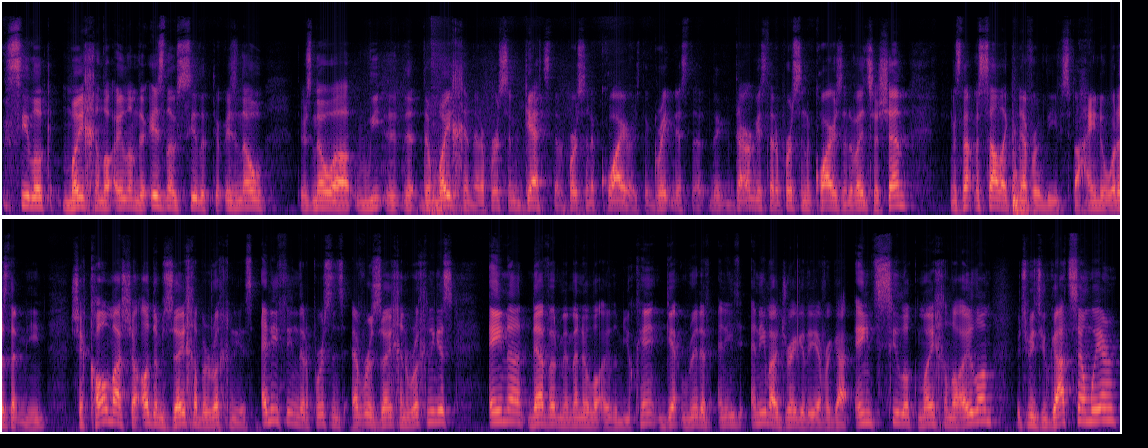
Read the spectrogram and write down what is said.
siluk moichin la'olam." There is no siluk. There is no there's no uh, the, the moichin that a person gets, that a person acquires, the greatness, the, the dargest that a person acquires in Avodah Hashem it's not masalik never leaves. V'hainu, what does that mean? Shekol adam zeicha beruchnius. Anything that a person's ever zeicha ruchnius, eina never. You can't get rid of any any madrega they ever got. Ain't siluk which means you got somewhere,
